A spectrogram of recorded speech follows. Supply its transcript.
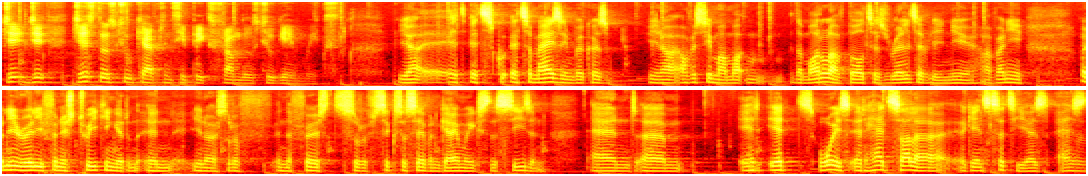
J- j- just those two captaincy picks from those two game weeks. Yeah, it, it's it's amazing because you know obviously my the model I've built is relatively new. I've only only really finished tweaking it in, in you know sort of in the first sort of six or seven game weeks this season, and um, it it's always it had Salah against City as as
